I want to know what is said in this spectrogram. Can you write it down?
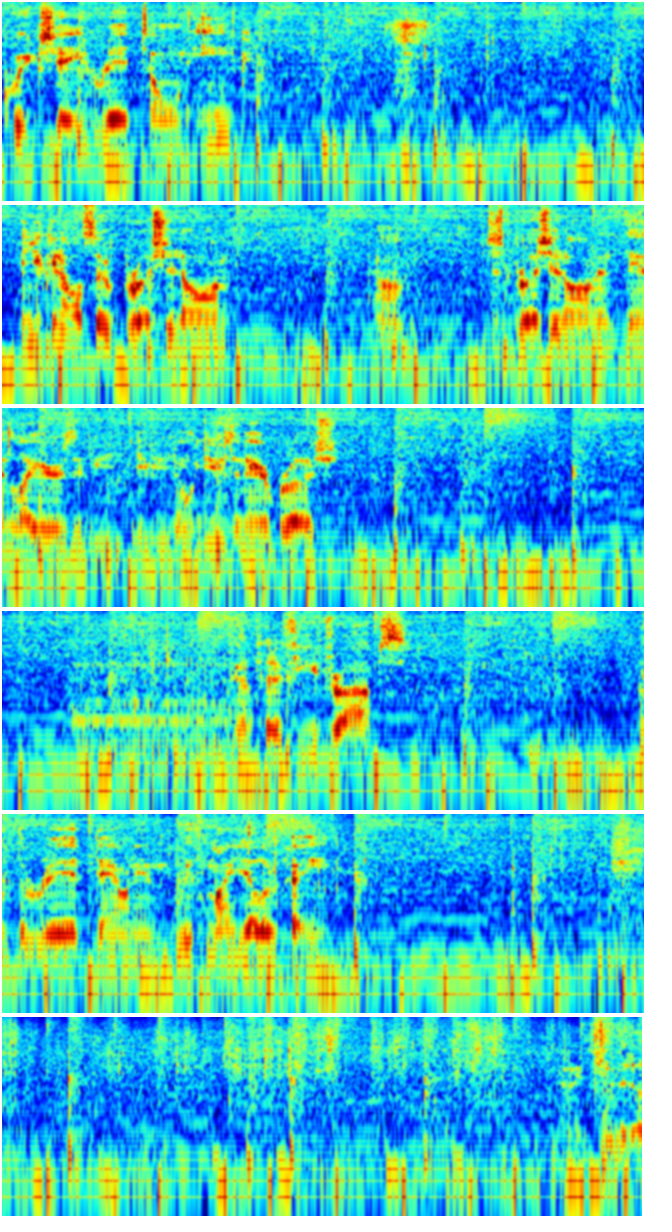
Quick Shade Red Tone ink. And you can also brush it on. Um, just brush it on in thin layers if you if you don't use an airbrush. I'm gonna put a few drops of the red down in with my yellow paint. It a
